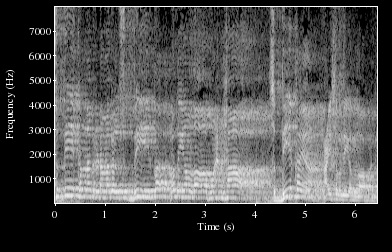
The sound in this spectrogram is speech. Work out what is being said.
സുദ്ദീഖ് എന്നവരുടെ മകൾ സുദ്ദീഖ റളിയല്ലാഹു അൻഹാ സുദ്ദീഖയാണ് ആയിഷ റളിയല്ലാഹു അൻഹ.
